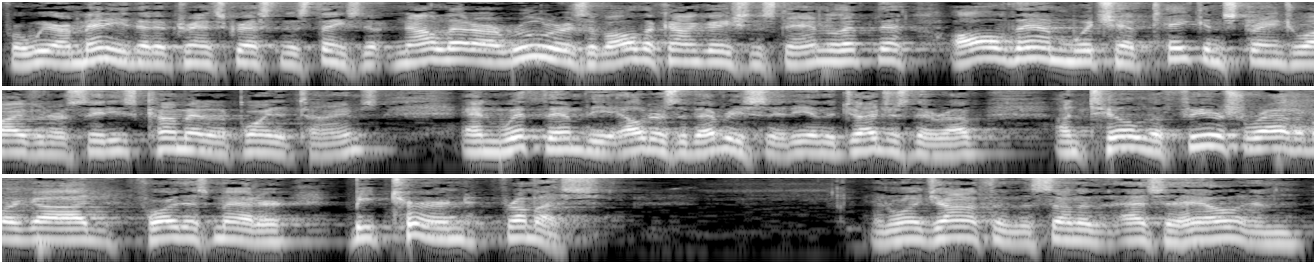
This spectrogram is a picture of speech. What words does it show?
for we are many that have transgressed in this thing. So now let our rulers of all the congregation stand, and let all them which have taken strange wives in our cities come at appointed times, and with them the elders of every city and the judges thereof, until the fierce wrath of our God for this matter be turned from us. And only Jonathan, the son of Asahel, and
